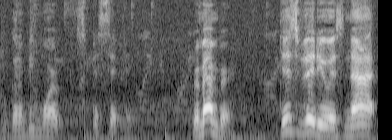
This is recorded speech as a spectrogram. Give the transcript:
I'm going to be more specific. Remember, this video is not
